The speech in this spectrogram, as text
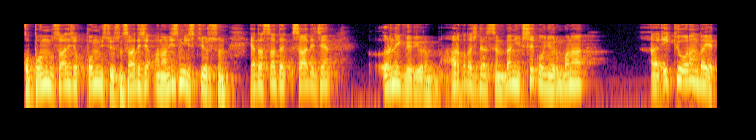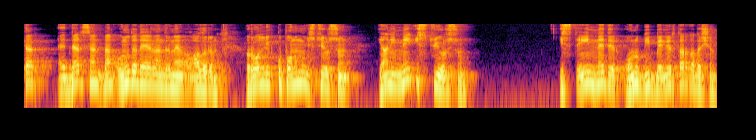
Kupon mu? Sadece kupon mu istiyorsun? Sadece analiz mi istiyorsun? Ya da sade, sadece örnek veriyorum. Arkadaş dersin ben yüksek oynuyorum bana E, iki oran da yeter e, dersen ben onu da değerlendirmeye alırım. Rolling kuponu mu istiyorsun? Yani ne istiyorsun? İsteğin nedir? Onu bir belirt arkadaşım.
